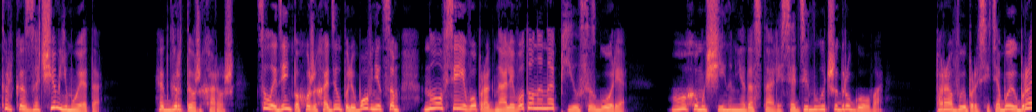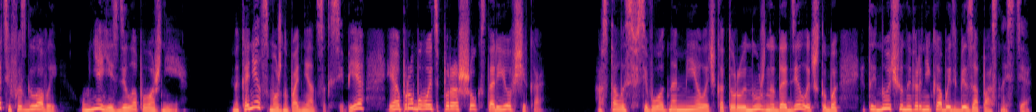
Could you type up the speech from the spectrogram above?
Только зачем ему это? Эдгар тоже хорош. Целый день, похоже, ходил по любовницам, но все его прогнали, вот он и напился с горя. Ох, и мужчины мне достались, один лучше другого. Пора выбросить обоих братьев из головы, у меня есть дела поважнее. Наконец можно подняться к себе и опробовать порошок старьевщика. Осталась всего одна мелочь, которую нужно доделать, чтобы этой ночью наверняка быть в безопасности.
